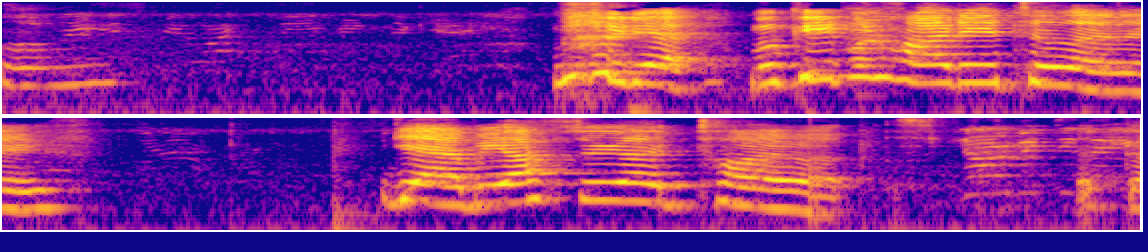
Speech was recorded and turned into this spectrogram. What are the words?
Um, yeah, we'll keep on hiding until they leave. Yeah, we have to like tie us. Okay.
